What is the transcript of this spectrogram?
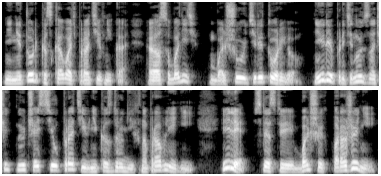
и не только сковать противника, а освободить большую территорию, или притянуть значительную часть сил противника с других направлений, или, вследствие больших поражений,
